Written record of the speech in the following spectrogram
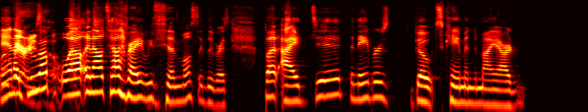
and I grew up though. well, and I'll tell right, we did mostly blueberries, but I did. The neighbors' goats came into my yard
